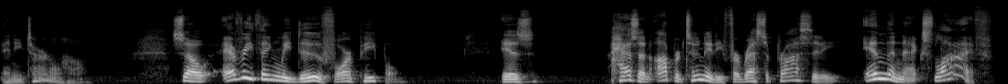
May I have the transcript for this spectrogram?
an eternal home. So everything we do for people is has an opportunity for reciprocity in the next life.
